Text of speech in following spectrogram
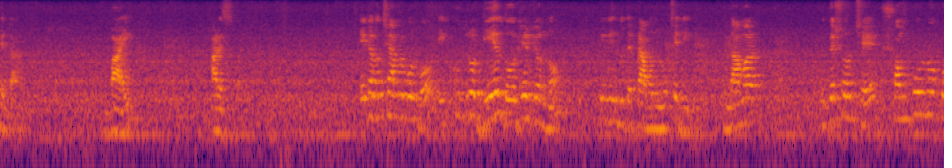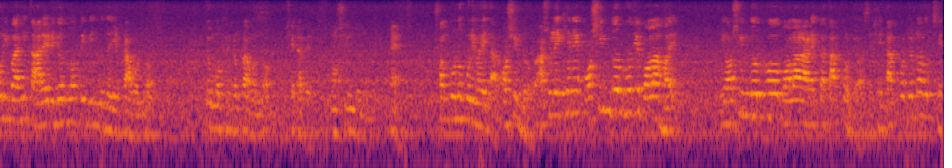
theta by r square এটা হচ্ছে আমরা বলব এই ক্ষুদ্র ডিএল দৈর্ঘ্যের জন্য পি বিন্দুতে প্রাবল্য হচ্ছে ডি কিন্তু আমার উদ্দেশ্য হচ্ছে সম্পূর্ণ পরিবাহী তারের জন্য পি বিন্দুতে যে প্রাবল্য চুম্বক ক্ষেত্র প্রাবল্য সেটা বের অসীম দূরত্ব। হ্যাঁ সম্পূর্ণ পরিবাহী তার অসীম দৈর্ঘ্য। আসলে এখানে অসীম দৈর্ঘ্য যে বলা হয় এই অসীম দৈর্ঘ্য বলার আরেকটা তাৎপর্য আছে। সেই তাৎপর্যটা হচ্ছে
